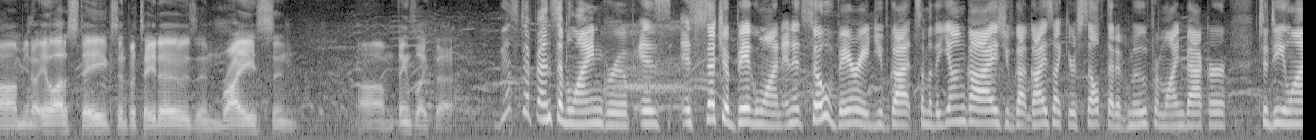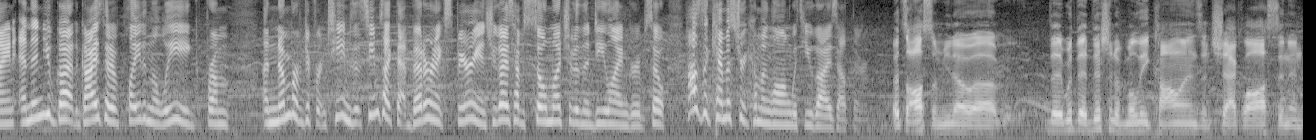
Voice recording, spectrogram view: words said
Um, you know, ate a lot of steaks and potatoes and rice and um, things like that. This defensive line group is is such a big one, and it's so varied. You've got some of the young guys, you've got guys like yourself that have moved from linebacker to D line, and then you've got guys that have played in the league from a number of different teams. It seems like that veteran experience. You guys have so much of it in the D line group. So, how's the chemistry coming along with you guys out there? It's awesome. You know, uh, the, with the addition of Maliek Collins and Shaq Lawson and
